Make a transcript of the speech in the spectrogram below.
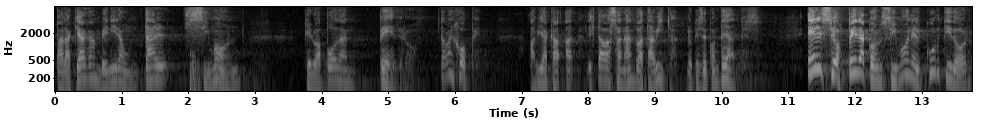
para que hagan venir a un tal Simón que lo apodan Pedro. Estaba en Jope. Había, estaba sanando a Tabita, lo que se conté antes. Él se hospeda con Simón el curtidor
